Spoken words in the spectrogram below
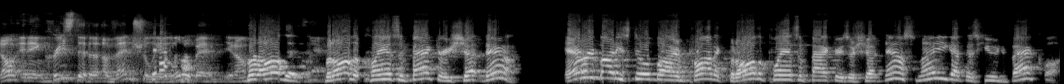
no, it increased it eventually yeah. a little bit, you know. But all the but all the plants and factories shut down. Everybody's still buying product, but all the plants and factories are shut down. So now you got this huge backlog.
